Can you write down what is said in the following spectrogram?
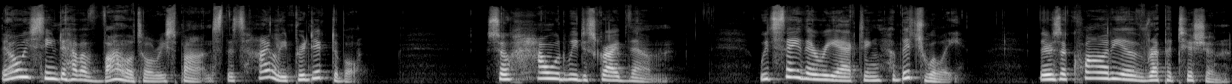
They always seem to have a volatile response that's highly predictable. So, how would we describe them? We'd say they're reacting habitually. There's a quality of repetition.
